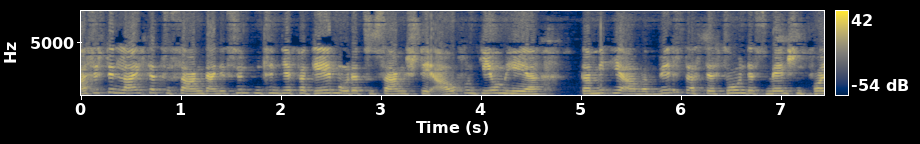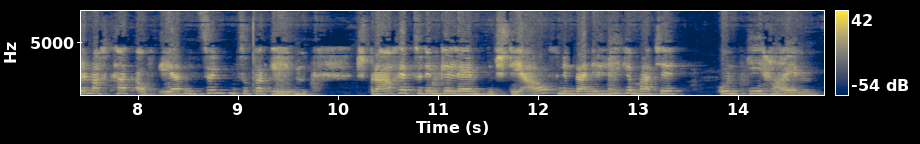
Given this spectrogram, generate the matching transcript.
Was ist denn leichter zu sagen, deine Sünden sind dir vergeben oder zu sagen, steh auf und geh umher, damit ihr aber wisst, dass der Sohn des Menschen Vollmacht hat, auf Erden Sünden zu vergeben, sprach er zu dem Gelähmten, steh auf, nimm deine Liegematte und geh heim.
